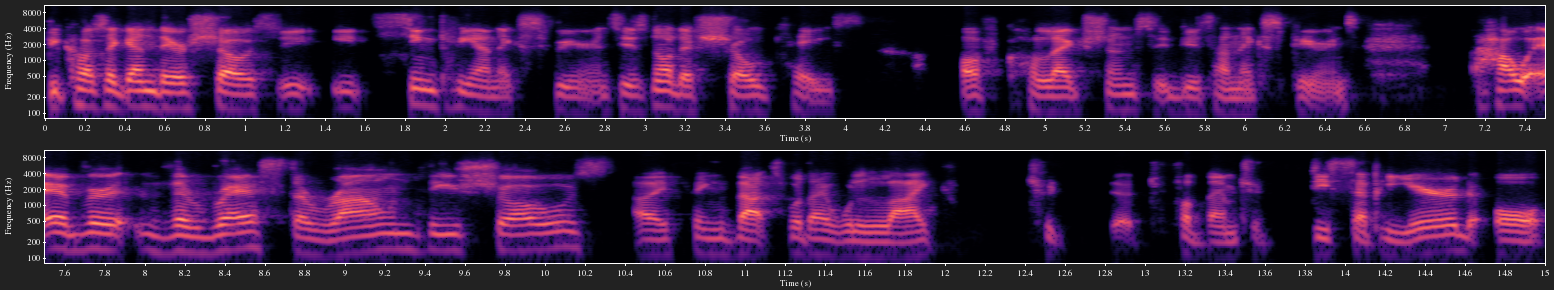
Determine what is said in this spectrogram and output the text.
because again their shows it, it's simply an experience. It's not a showcase of collections. It is an experience however the rest around these shows I think that's what I would like to for them to disappear or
